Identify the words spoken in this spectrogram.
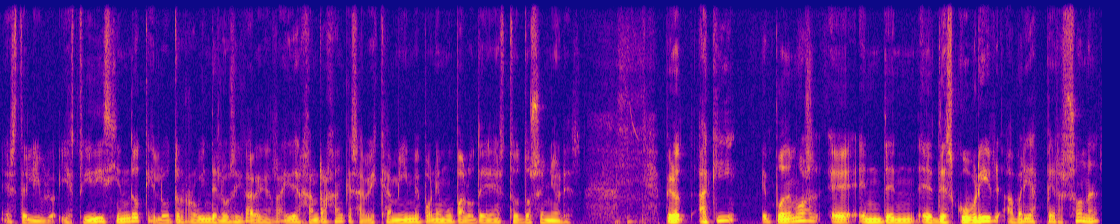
este libro. Y estoy diciendo que el otro Robin de los y Ryder Hanrahan, que sabéis que a mí me pone muy palote estos dos señores. Pero aquí eh, podemos eh, eh, descubrir a varias personas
